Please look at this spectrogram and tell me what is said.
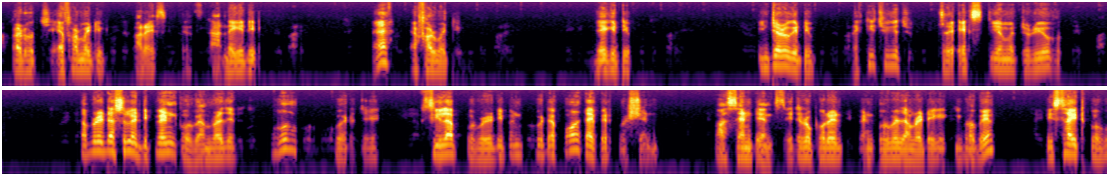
আপনার হচ্ছে অ্যাফার্মেটিভ হতে পারে সেন্টেন্সটা নেগেটিভ হতে পারে হ্যাঁ? অ্যাফার্মেটিভ হতে পারে নেগেটিভ হতে পারে ইন্টারোগেটিভ হতে পারে, কিছু কিছু ক্ষেত্রে এক্সক্লেমেটরিও হতে পারে। তারপরে এটা আসলে ডিপেন্ড করবে, আমরা যেটা পূরণ করব, এটা যে ফিল আপ করব, এটা ডিপেন্ড করবে এটা কোন টাইপের কোয়েশ্চেন বা সেন্টেন্স এটার উপরে ডিপেন্ড করবে যে আমরা এটাকে কীভাবে ডিসাইড করব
